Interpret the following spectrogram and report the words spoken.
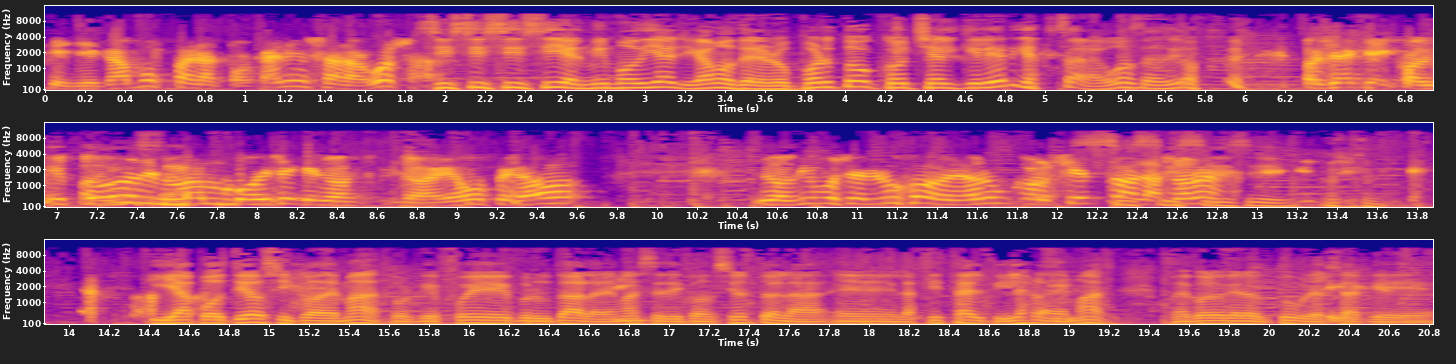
que, llegamos para tocar en Zaragoza? Sí, sí, sí, sí, el mismo día llegamos del aeropuerto, coche alquiler y a Zaragoza, ¿sí? O sea que con todo el mambo ese que nos, nos habíamos pegado nos dimos el lujo de dar un concierto a las horas. Y apoteósico además, porque fue brutal. Además ese concierto en la, en la fiesta del Pilar además, me acuerdo que era octubre, o sea que,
